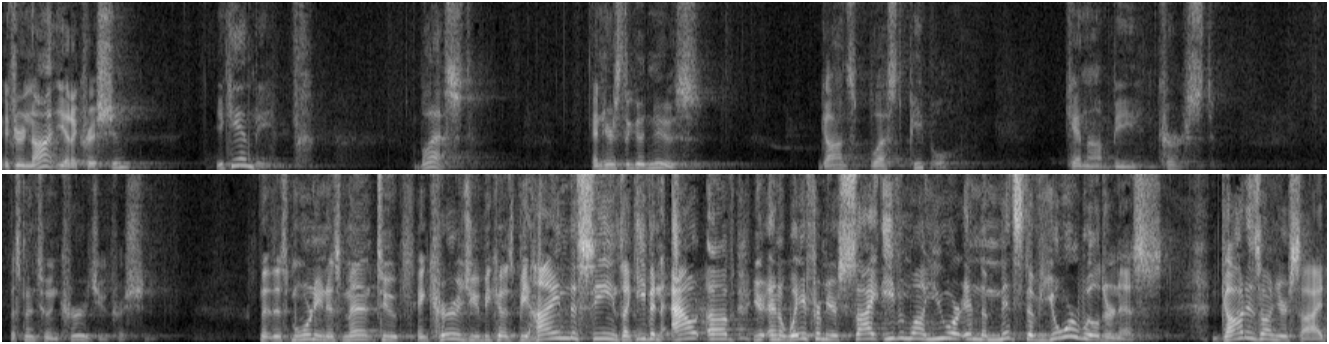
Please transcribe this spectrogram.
If you're not yet a Christian, you can be. Blessed. And here's the good news God's blessed people cannot be cursed. That's meant to encourage you, Christian. That this morning is meant to encourage you because behind the scenes, like even out of your, and away from your sight, even while you are in the midst of your wilderness, God is on your side.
